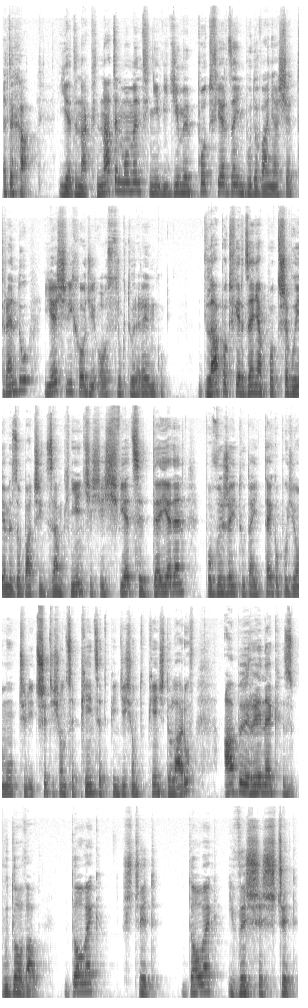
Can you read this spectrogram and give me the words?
ETH. Jednak na ten moment nie widzimy potwierdzeń budowania się trendu, jeśli chodzi o strukturę rynku. Dla potwierdzenia potrzebujemy zobaczyć zamknięcie się świecy D1 powyżej tutaj tego poziomu, czyli 3555 dolarów, aby rynek zbudował dołek, szczyt, dołek i wyższy szczyt,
